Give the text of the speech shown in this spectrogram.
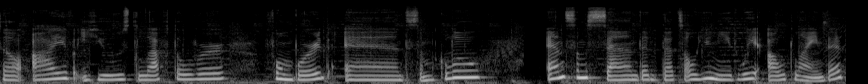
So I've used leftover foam board and some glue and some sand and that's all you need. We outlined it.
